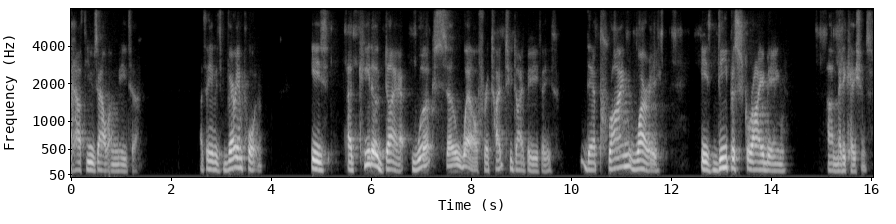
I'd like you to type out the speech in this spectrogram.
Health use our meter? I think it's very important, is a keto diet works so well for a type 2 diabetes. Their prime worry is deprescribing uh, medications.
